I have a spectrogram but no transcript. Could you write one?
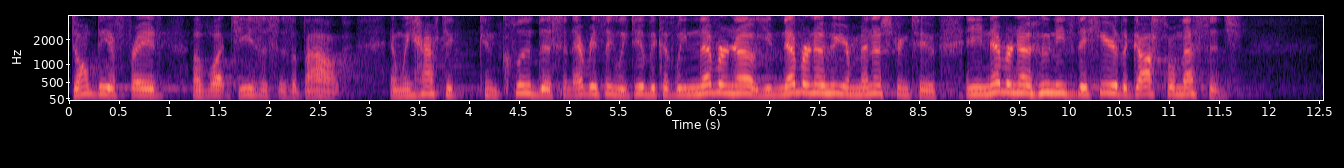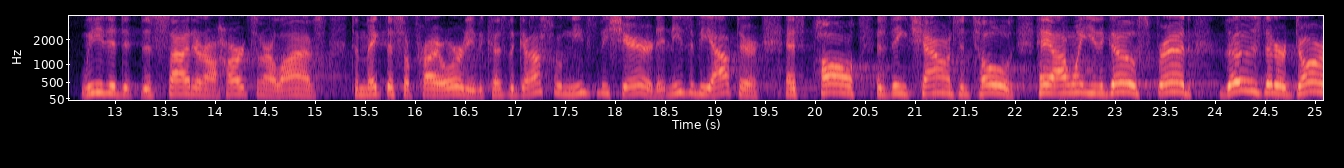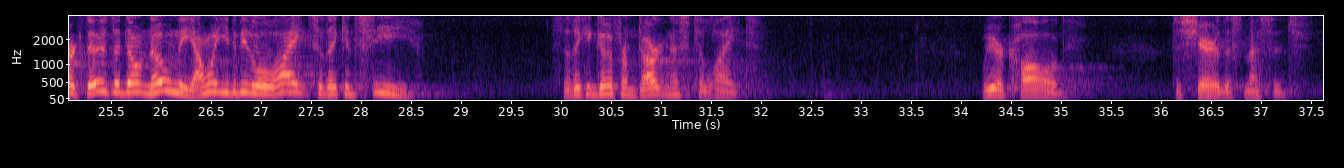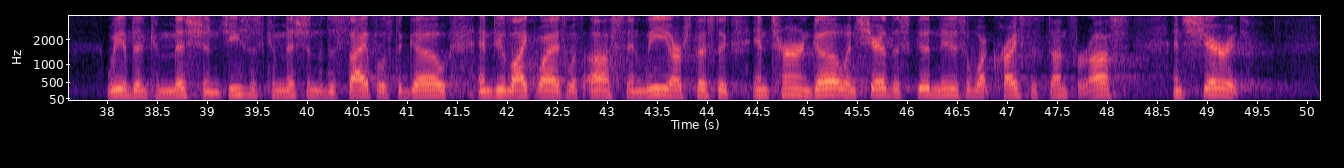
Don't be afraid of what Jesus is about. And we have to conclude this in everything we do because we never know. You never know who you're ministering to, and you never know who needs to hear the gospel message. We need to decide in our hearts and our lives to make this a priority because the gospel needs to be shared. It needs to be out there. As Paul is being challenged and told, hey, I want you to go spread those that are dark, those that don't know me. I want you to be the light so they can see, so they can go from darkness to light. We are called to share this message. We have been commissioned. Jesus commissioned the disciples to go and do likewise with us. And we are supposed to, in turn, go and share this good news of what Christ has done for us and share it.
